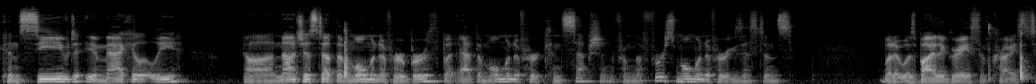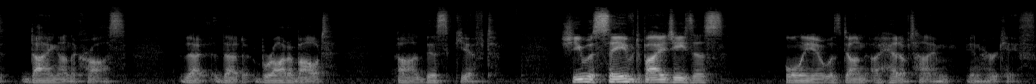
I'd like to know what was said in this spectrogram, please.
conceived immaculately, uh, not just at the moment of her birth, but at the moment of her conception, from the first moment of her existence. But it was by the grace of Christ dying on the cross that that brought about uh, this gift. She was saved by Jesus, only it was done ahead of time in her case.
